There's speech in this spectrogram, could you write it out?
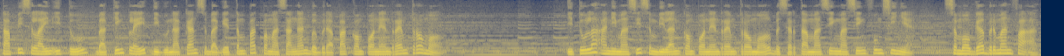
Tapi selain itu, backing plate digunakan sebagai tempat pemasangan beberapa komponen rem tromol. Itulah animasi 9 komponen rem tromol beserta masing-masing fungsinya. Semoga bermanfaat.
